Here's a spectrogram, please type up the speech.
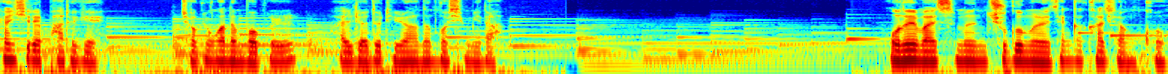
현실에 바르게 적용하는 법을 알려드리려 하는 것입니다. 오늘 말씀은 죽음을 생각하지 않고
